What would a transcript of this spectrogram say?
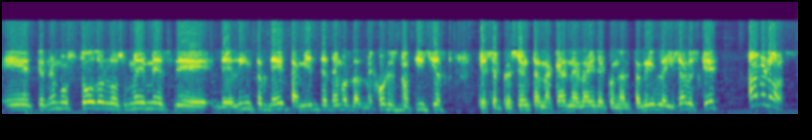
eh, tenemos todos los memes de, del internet, también tenemos las mejores noticias que se presentan acá en el aire con el terrible. ¿Y sabes qué? ¡Vámonos!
